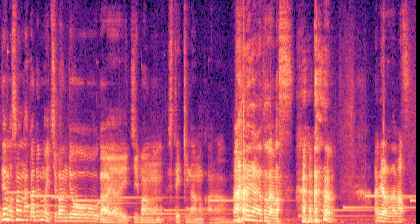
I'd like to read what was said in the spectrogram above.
でもその中でも一番量が一番素敵なのかはい、ありがとうございます。ありがとうございます。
